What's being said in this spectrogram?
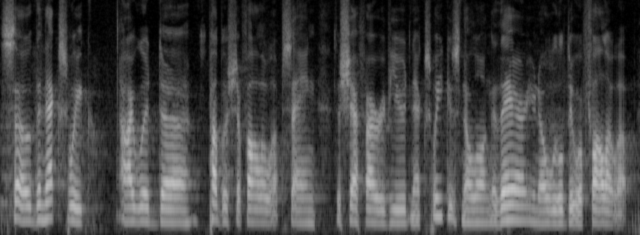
So the next week, I would uh, publish a follow-up saying, the chef I reviewed next week is no longer there, you know, we'll do a follow-up.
